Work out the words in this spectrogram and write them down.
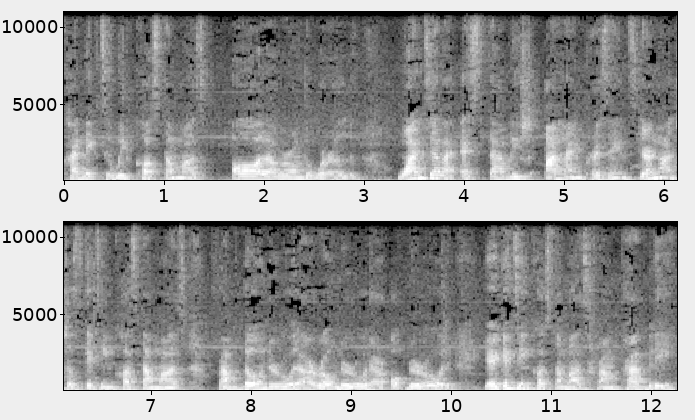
connecting with customers all around the world. Once you have an established online presence you're not just getting customers from down the road or around the road or up the road. You're getting customers from probably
